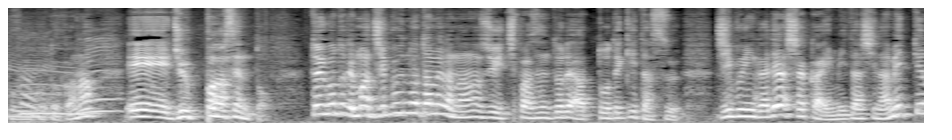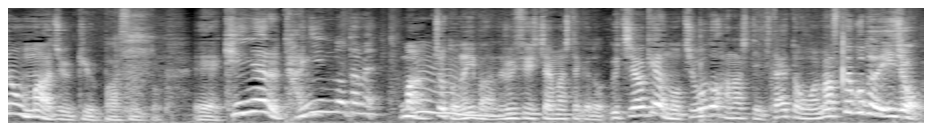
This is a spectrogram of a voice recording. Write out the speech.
そういうことかな、えー、10%ということで、まあ、自分のためが71%で圧倒的多数。自分以外では社会身だしなみっていうのもまあ19%、えー気になる他人のため。まあちょっとね今類推しちゃいましたけど内訳は後ほど話していきたいと思います。ということで以上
